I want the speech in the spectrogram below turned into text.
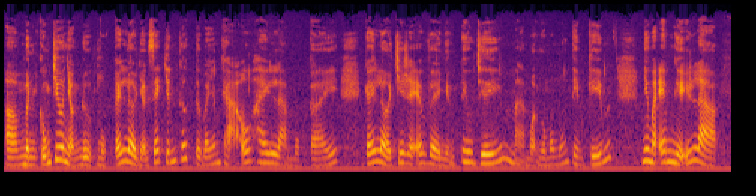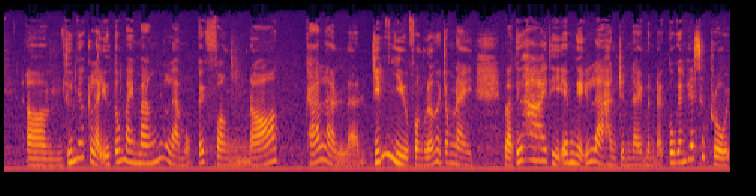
à, mình cũng chưa nhận được một cái lời nhận xét chính thức từ ban giám khảo hay là một cái cái lời chia sẻ về những tiêu chí mà mọi người mong muốn tìm kiếm nhưng mà em nghĩ là uh, thứ nhất là yếu tố may mắn là một cái phần nó khá là là chiếm nhiều phần lớn ở trong này. Và thứ hai thì em nghĩ là hành trình này mình đã cố gắng hết sức rồi.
